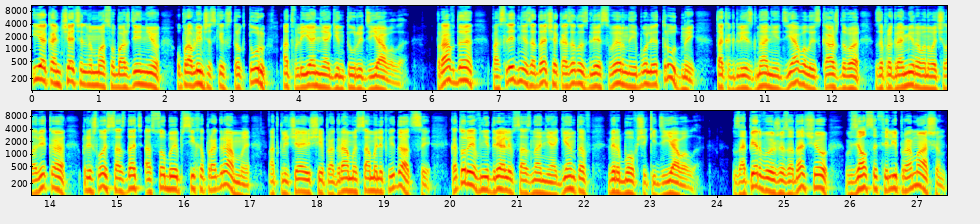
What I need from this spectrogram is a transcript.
и окончательному освобождению управленческих структур от влияния агентуры дьявола. Правда, последняя задача оказалась для СВР наиболее трудной, так как для изгнания дьявола из каждого запрограммированного человека пришлось создать особые психопрограммы, отключающие программы самоликвидации, которые внедряли в сознание агентов вербовщики дьявола. За первую же задачу взялся Филипп Ромашин,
